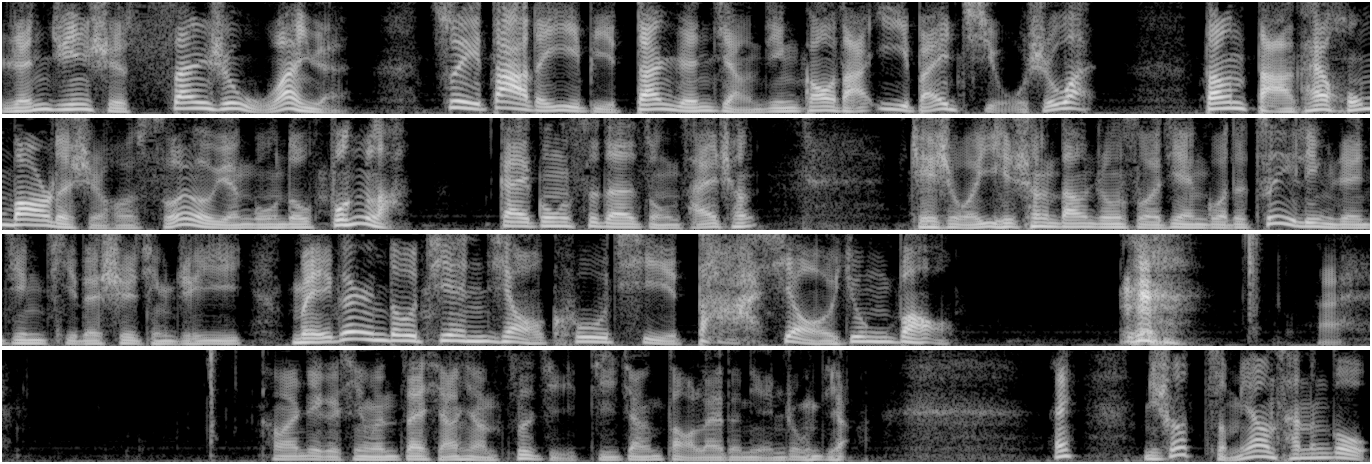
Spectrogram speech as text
人均是三十五万元，最大的一笔单人奖金高达一百九十万。当打开红包的时候，所有员工都疯了。该公司的总裁称：“这是我一生当中所见过的最令人惊奇的事情之一。”每个人都尖叫、哭泣、大笑、拥抱。哎，看完这个新闻，再想想自己即将到来的年终奖。哎，你说怎么样才能够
